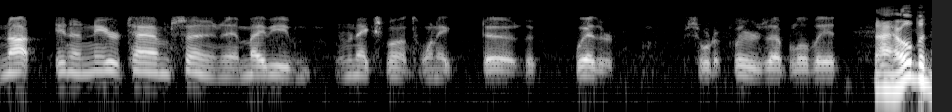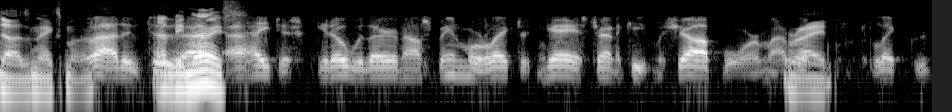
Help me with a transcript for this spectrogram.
not in a near time soon, uh, maybe next month when it uh, the weather sort of clears up a little bit. I hope it does next month. Well, I do too. That'd be I, nice. I hate to get over there and I'll spend more electric and gas trying to keep my shop warm. Got Right. Electric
